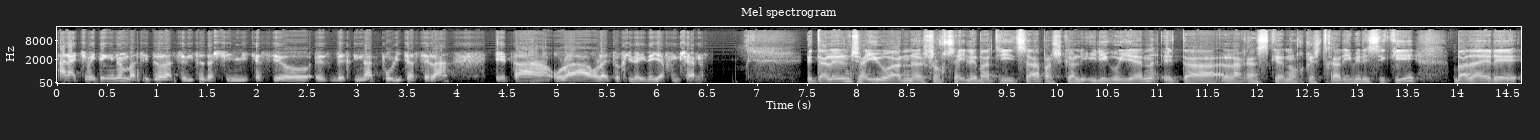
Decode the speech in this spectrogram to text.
Ara, etxe baiten ginen, bazituela zentzu eta sindikazio ezberdinak, polita zela, eta hola, hola etorri da ideia funtsean. Eta lehen txaioan sortzaile bat hitza, Pascal Irigoyen, eta Larrazken orkestrari bereziki, bada ere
